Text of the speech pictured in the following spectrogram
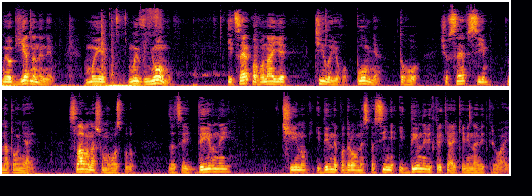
Ми об'єднані ним. Ми, ми в ньому. І церква, вона є тіло Його, повня того, що все всім наповняє. Слава нашому Господу за цей дивний вчинок і дивне подароване спасіння, і дивне відкриття, яке він нам відкриває.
